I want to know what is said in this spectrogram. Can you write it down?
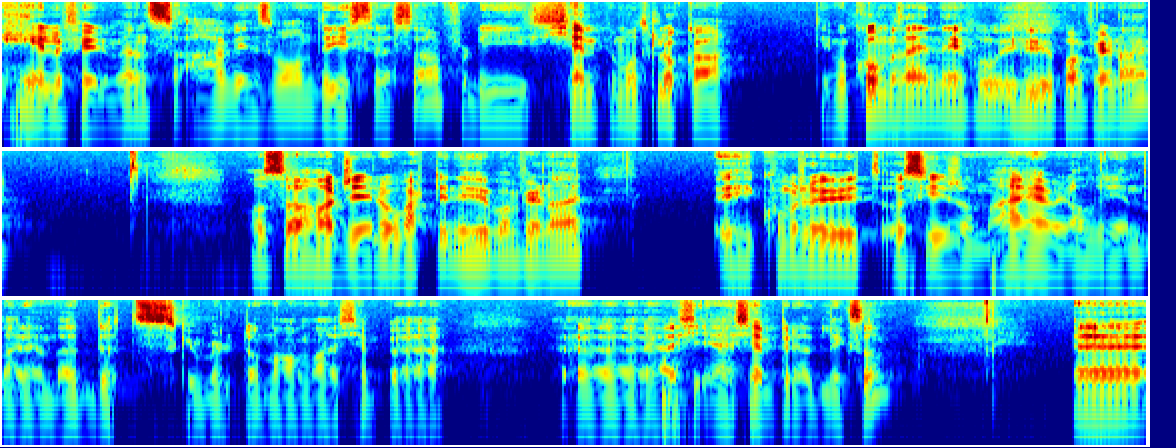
Hele filmen så er Vince Vaughn dritstressa, for de kjemper mot klokka. De må komme seg inn i hu huet på han fyren her. Og så har J.Lo vært inn i huet på han fyren her. Kommer seg ut og sier sånn Nei, jeg vil aldri inn der igjen. Det er dødsskummelt. Og han er kjempe uh, jeg, jeg er kjemperedd, liksom. Eh,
